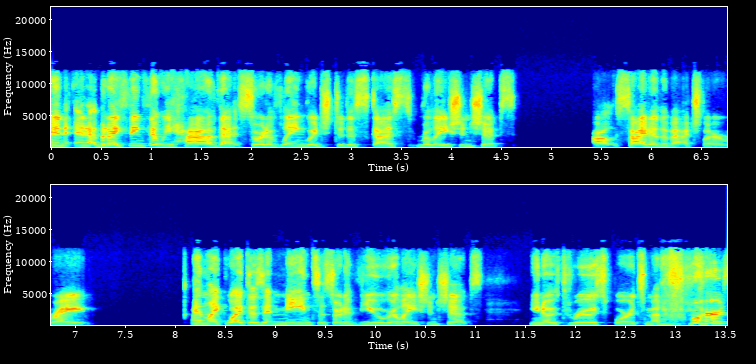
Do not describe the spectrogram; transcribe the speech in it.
and and but i think that we have that sort of language to discuss relationships outside of the bachelor right? And like what does it mean to sort of view relationships you know through sports metaphors?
